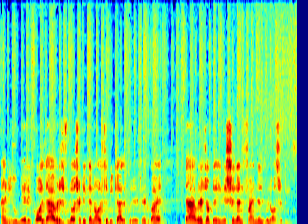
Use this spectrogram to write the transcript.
And you may recall the average velocity can also be calculated by the average of the initial and final velocities.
